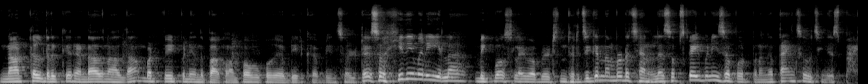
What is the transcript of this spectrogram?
நாட்கள் இருக்குது ரெண்டாவது நாள் தான். பட் வெயிட் பண்ணி வந்து பார்க்கலாம் போக போக எப்படி இருக்குது அப்படின்னு சொல்லிட்டு. ஸோ இதே மாதிரி எல்லா பிக் பாஸ் லைவ் அப்டேட்ஸும் தெரிஞ்சுக்க நம்மளோட சேனலை சப்ஸ்கிரைப் பண்ணி சப்போர்ட் பண்ணுங்கள் தேங்க்ஸ் ஃபார் வாட்சிங் இஸ் பை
